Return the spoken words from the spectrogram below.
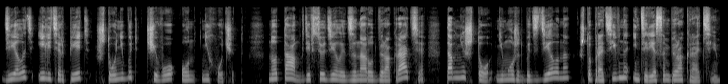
делать или терпеть что-нибудь, чего он не хочет. Но там, где все делает за народ бюрократия, там ничто не может быть сделано, что противно интересам бюрократии.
